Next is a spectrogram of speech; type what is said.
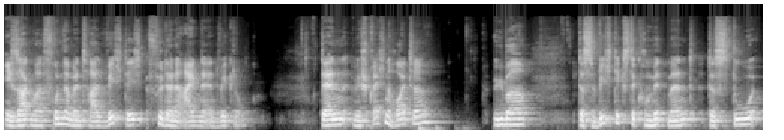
ich sag mal, fundamental wichtig für deine eigene Entwicklung. Denn wir sprechen heute über das wichtigste Commitment, das du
